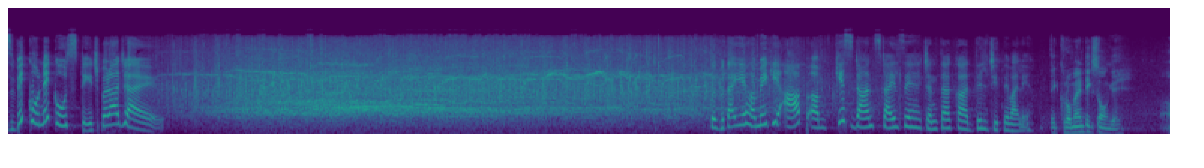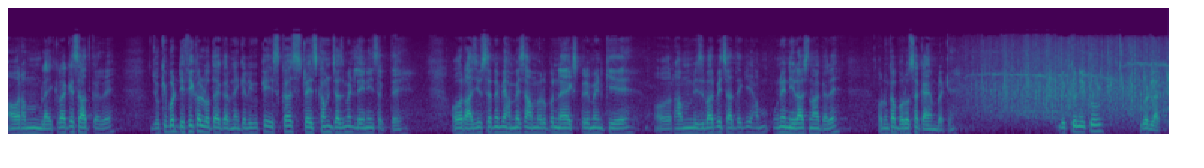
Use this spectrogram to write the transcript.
Please Vicco निको stage पर आ जाए तो बताइए हमें कि आप अम, किस डांस स्टाइल से है? जनता का दिल जीतने वाले एक रोमांटिक सॉन्ग है और हम लाइक्रा के साथ कर रहे हैं जो कि बहुत डिफ़िकल्ट होता है करने के लिए क्योंकि इसका स्ट्रेस का हम जजमेंट ले नहीं सकते। और राजीव सर ने भी हमेशा हमारे ऊपर नए एक्सपेरिमेंट किए और हम इस बार भी चाहते हैं कि हम उन्हें निराश ना करें और उनका भरोसा कायम रखें। विक्कू निकू गुड लक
